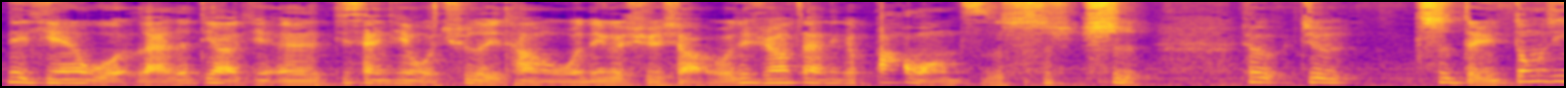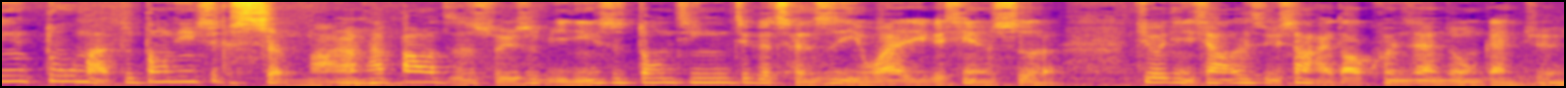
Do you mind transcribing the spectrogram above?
那天我来的第二天，呃，第三天我去了一趟我那个学校，我那学校在那个八王子市市，就就是等于东京都嘛，就东京是个省嘛，然后它八王子是属于是已经是东京这个城市以外的一个县市了，就有点像类似于上海到昆山这种感觉。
